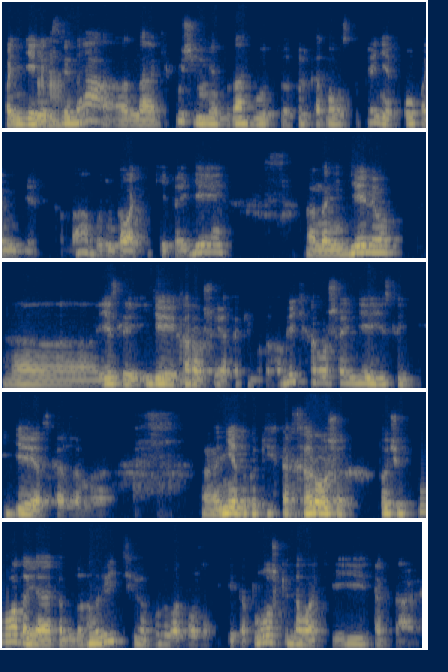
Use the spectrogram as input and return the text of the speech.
понедельник, uh -huh. среда, а на текущий момент у нас будет только одно выступление по понедельникам. Да? Будем давать какие-то идеи на неделю. Э, если идеи хорошие, я так и буду говорить хорошая идея. Если идея, скажем, э, нету каких-то хороших точек входа, я это буду говорить, буду, возможно, какие-то отложки давать и так далее.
